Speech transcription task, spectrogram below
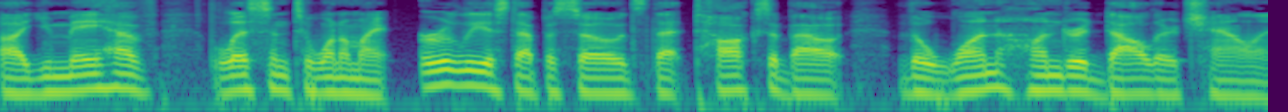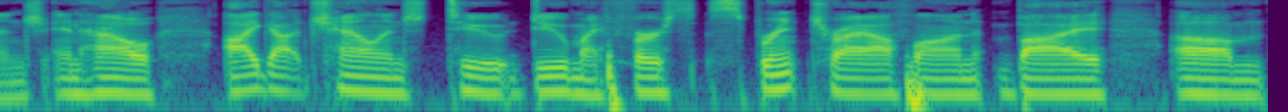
uh, you may have listened to one of my earliest episodes that talks about the $100 challenge and how I got challenged to do my first sprint triathlon by um,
